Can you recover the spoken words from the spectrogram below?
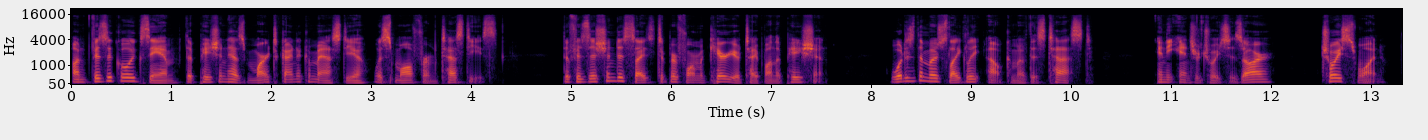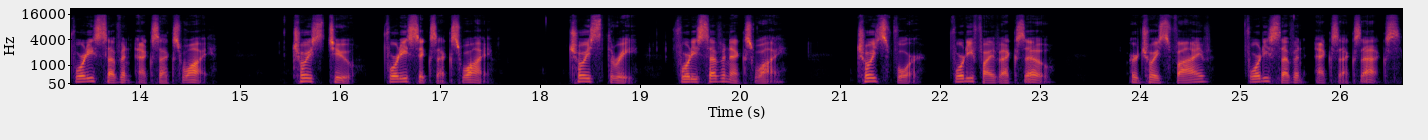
On physical exam, the patient has marked gynecomastia with small firm testes the physician decides to perform a karyotype on the patient. What is the most likely outcome of this test? And the answer choices are Choice 1, 47XXY. Choice 2, 46XY. Choice 3, 47XY. Choice 4, 45XO. Or choice 5, 47XXX.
